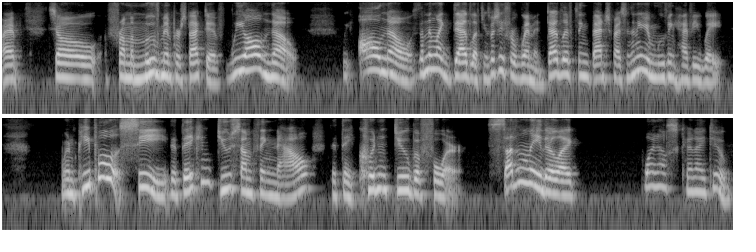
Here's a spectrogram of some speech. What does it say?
right? So, from a movement perspective, we all know, we all know something like deadlifting, especially for women, deadlifting, bench pressing, something you're moving heavy weight when people see that they can do something now that they couldn't do before, suddenly they're like, what else can I do?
